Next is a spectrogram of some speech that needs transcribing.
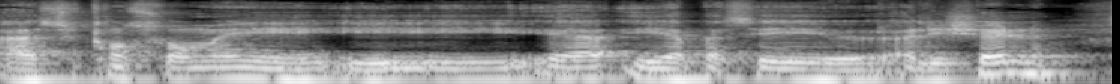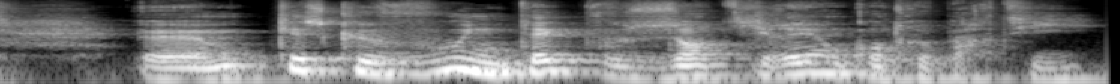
à se transformer et, à, passer euh, à l'échelle. Qu'est-ce que vous, Intech, vous en tirez en contrepartie?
